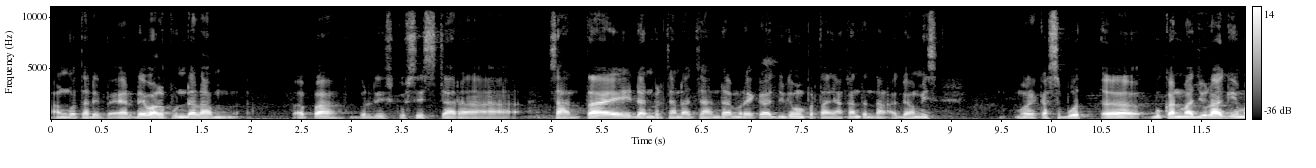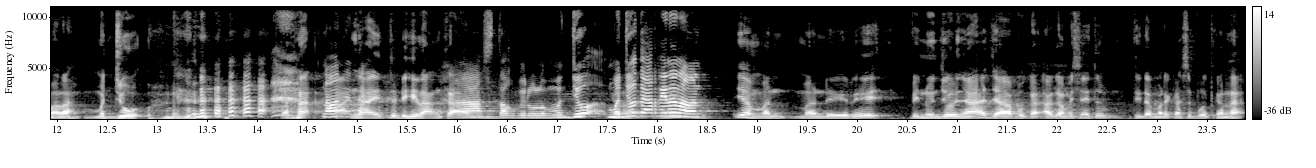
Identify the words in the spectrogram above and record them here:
anggota DPRD walaupun dalam apa berdiskusi secara santai dan bercanda-canda mereka juga mempertanyakan tentang agamis. Mereka sebut eh, bukan maju lagi malah meju. Karena haknya itu dihilangkan. Astagfirullah meju meju teh artinya naon? Ya man- mandiri pinunjulnya aja bukan agamisnya itu tidak mereka sebut. Karena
